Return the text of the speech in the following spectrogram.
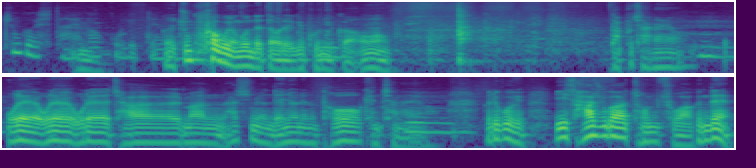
중국에서 다 해갖고 오기 때문에 그래, 중국하고 연관됐다 그래 이렇게 보니까 어. 나쁘지 않아요. 올해 올해 올해 잘만 하시면 내년에는 더 괜찮아요. 음. 그리고 이 사주가 좀 좋아. 근데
